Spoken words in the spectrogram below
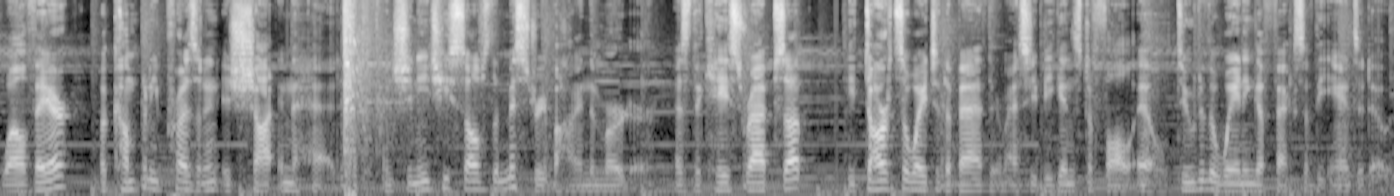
While there, a company president is shot in the head, and Shinichi solves the mystery behind the murder. As the case wraps up, he darts away to the bathroom as he begins to fall ill due to the waning effects of the antidote.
